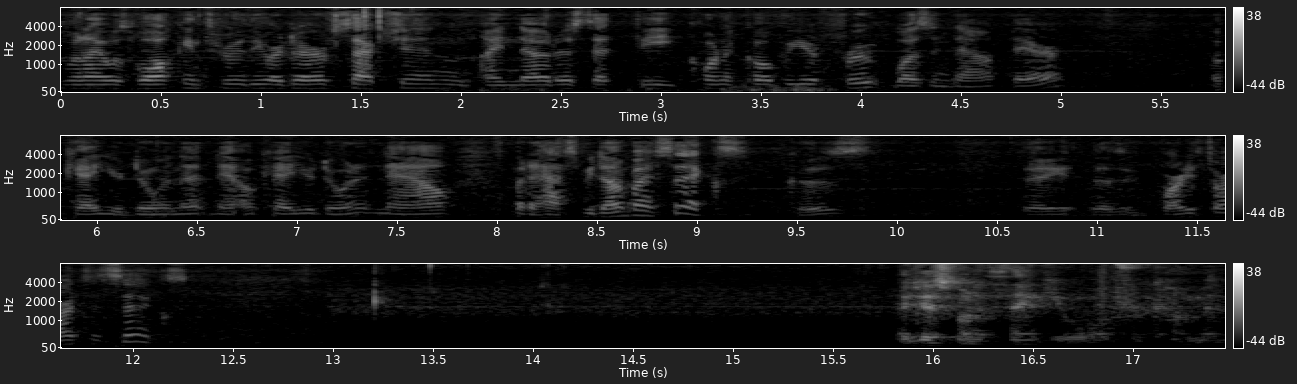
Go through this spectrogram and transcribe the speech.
when I was walking through the hors d'oeuvre section, I noticed that the cornucopia fruit wasn't out there. Okay, you're doing that now. Okay, you're doing it now, but it has to be done by six because the party starts at six. I just want to thank you all for coming.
